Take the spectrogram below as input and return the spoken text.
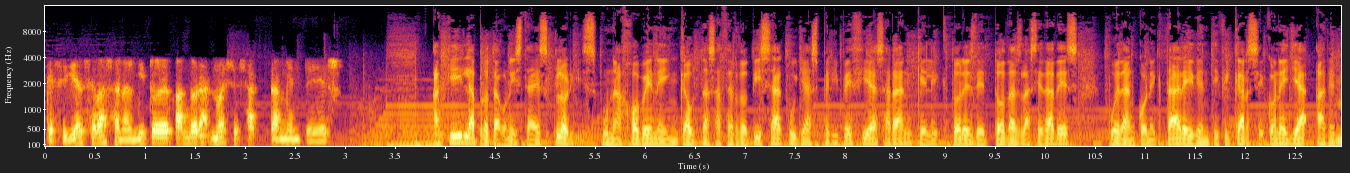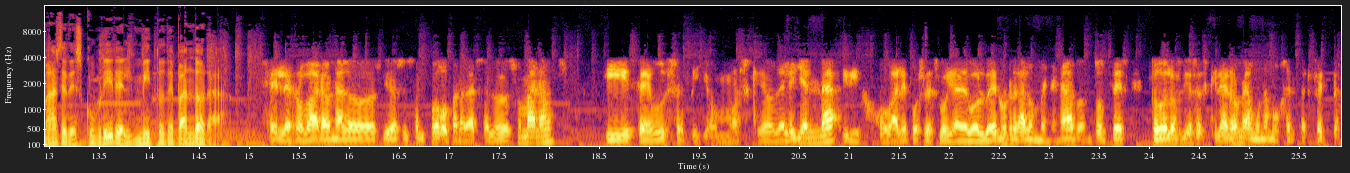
que si bien se basa en el mito de Pandora, no es exactamente eso. Aquí la protagonista es Cloris, una joven e incauta sacerdotisa cuyas peripecias harán que lectores de todas las edades puedan conectar e identificarse con ella, además de descubrir el mito de Pandora. Se le robaron a los dioses el fuego para dárselo a los humanos y Zeus se pilló un mosqueo de leyenda y dijo, vale, pues les voy a devolver un regalo envenenado. Entonces todos los dioses crearon a una mujer perfecta,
